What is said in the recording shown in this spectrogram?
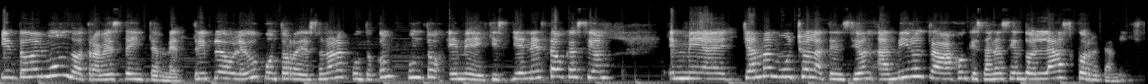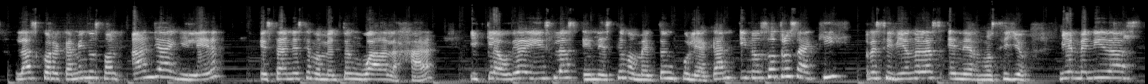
y en todo el mundo a través de internet www.radiosonora.com.mx. Y en esta ocasión eh, me llama mucho la atención, admiro el trabajo que están haciendo las Correcaminos. Las Correcaminos son Anja Aguilera, que está en este momento en Guadalajara, y Claudia Islas en este momento en Culiacán, y nosotros aquí recibiéndolas en Hermosillo. Bienvenidas,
